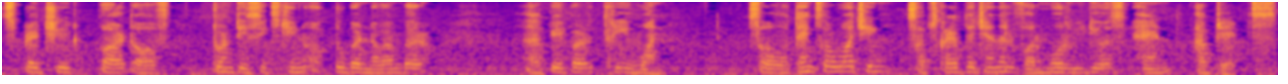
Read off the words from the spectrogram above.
spreadsheet part of 2016 October November uh, paper 3-1 so thanks for watching. Subscribe the channel for more videos and updates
